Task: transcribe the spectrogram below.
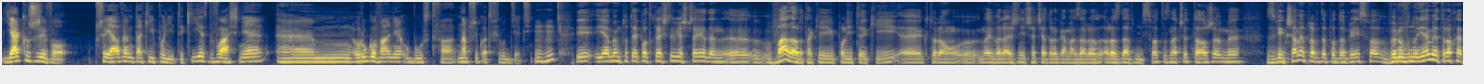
jako żywo przejawem takiej polityki jest właśnie rugowanie ubóstwa, na przykład wśród dzieci. Mhm. I ja bym tutaj podkreślił jeszcze jeden y, walor takiej polityki, y, którą najwyraźniej trzecia droga ma za rozdawnictwo, to znaczy to, że my zwiększamy prawdopodobieństwo, wyrównujemy trochę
